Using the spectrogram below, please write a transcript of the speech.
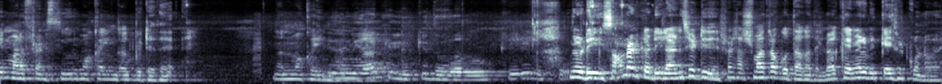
ಏನು ಮಾಡೋದು ಫ್ರೆಂಡ್ಸ್ ಇವ್ರ ಮಕ್ಕ ಹಿಂಗಾಗ್ಬಿಟ್ಟಿದೆ. ನನ್ನ ಮಕ್ಕ ಹಿಂಗೆ ಯಾಕೆ ನಾನು ನೋಡಿ ಸಾಮ್ರಾಟ್ ಕಡ್ಡಿಲ್ಲ ಅಣಿಸಿಟ್ಟಿದ್ದೀನಿ ಫ್ರೆಂಡ್ಸ್ ಅಷ್ಟು ಮಾತ್ರ ಗೊತ್ತಾಗೋದಿಲ್ವಾ? ಕೈ ಮೇಲೆ ಬಿಟ್ಟು ಕೈ ಸುಟ್ಕೊಂಡವೆ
